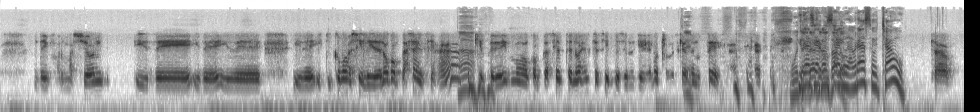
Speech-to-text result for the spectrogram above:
de información y de y de y de y de y, cómo decirle y de no complacencia ¿ah? Ah. porque el periodismo complaciente no es el que sirve sino que es el otro el que hacen ustedes Muchas gracias, gracias Gonzalo. un abrazo chao chao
